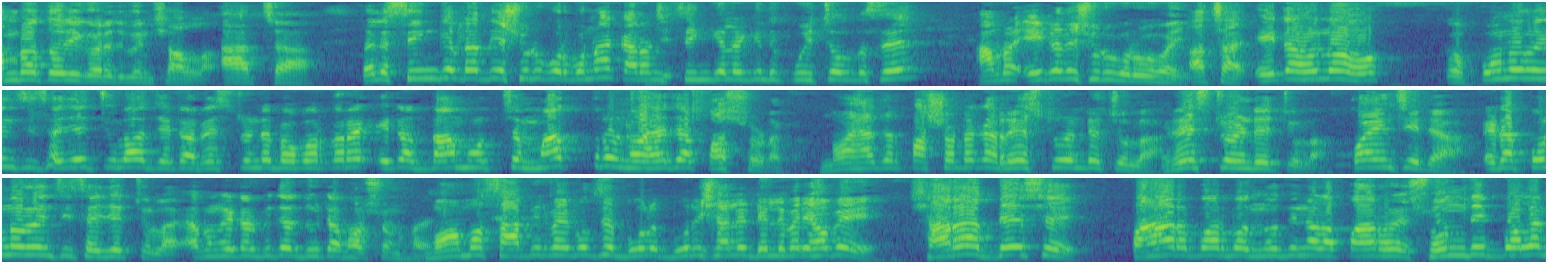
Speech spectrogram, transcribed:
আমরা তৈরি করে দেবো ইনশাল্লাহ আচ্ছা তাহলে সিঙ্গেলটা দিয়ে শুরু করব না কারণ সিঙ্গেলের কিন্তু কুইজ চলতেছে। আমরা এটা দিয়ে শুরু করব ভাই। আচ্ছা এটা হলো পনেরো ইঞ্চি সাইজের চুলা যেটা রেস্টুরেন্টে ব্যবহার করে এটার দাম হচ্ছে মাত্র নয় হাজার পাঁচশো টাকা। নয় হাজার পাঁচশো টাকা রেস্টুরেন্টের চুলা? রেস্টুরেন্টের চুলা। কয় ইঞ্চি এটা? এটা পনেরো ইঞ্চি সাইজের চুলা এবং এটার ভিতরে দুইটা ভার্সন হয়। মোহাম্মদ সাবির ভাই বলছে বল- বরিশালে ডেলিভারি হবে? সারা দেশে পাহাড় পর্বত নদী নালা পার হয়ে সন্দীপ বলেন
